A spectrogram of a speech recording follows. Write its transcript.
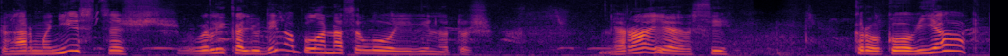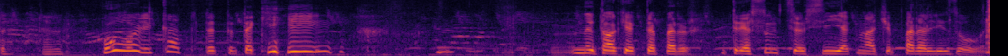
Гармоніст, це ж велика людина була на село, і він отож грає всі кроков'як, полька, та- та- такі. Не так, як тепер трясуться всі, як наче паралізовані.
